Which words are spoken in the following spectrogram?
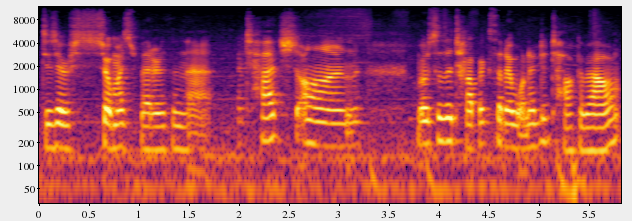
deserve so much better than that. I touched on most of the topics that I wanted to talk about.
